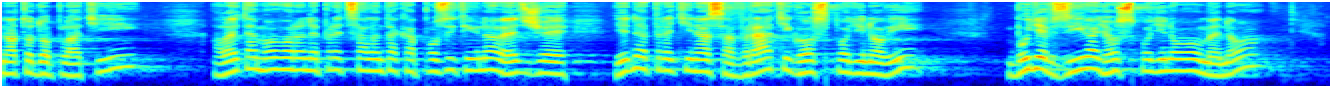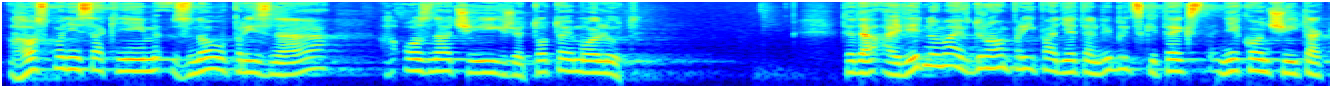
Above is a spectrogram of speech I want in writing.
na to doplatí, ale je tam hovorené predsa len taká pozitívna vec, že jedna tretina sa vráti k hospodinovi, bude vzývať hospodinovo meno a hospodin sa k ním znovu prizná a označí ich, že toto je môj ľud. Teda aj v jednom, aj v druhom prípade ten biblický text nekončí tak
